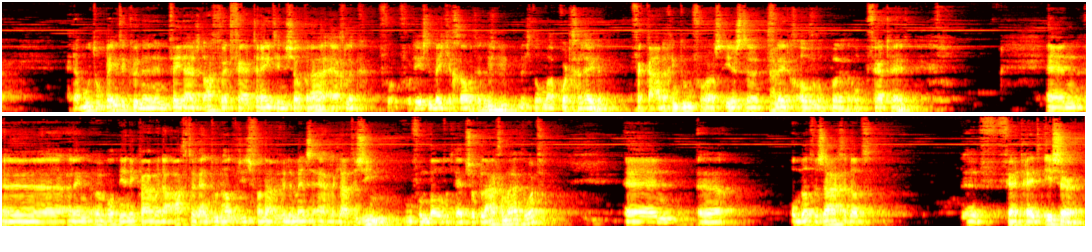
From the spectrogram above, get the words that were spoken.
dat moet toch beter kunnen. En in 2008 werd Fairtrade in de chocola eigenlijk voor, voor het eerst een beetje groot. Hè. Dat, is, Mhm. dat is nog maar kort geleden. Verkade ging toen voor als eerste volledig over op, eh, op Fairtrade. En eh, alleen Rodney en ik kwamen daarachter en toen hadden we zoiets van, nou we willen mensen eigenlijk laten zien hoe van boon tot reep chocola gemaakt wordt. En eh, omdat we zagen dat Fairtrade is er,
